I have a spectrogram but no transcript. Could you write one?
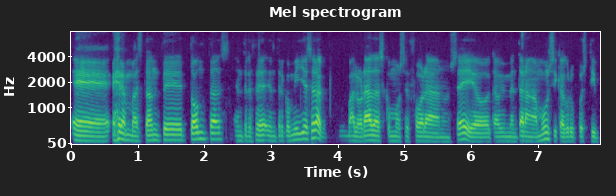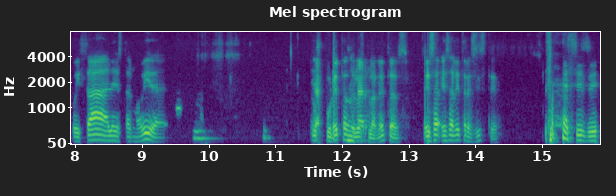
eh, eran bastante tontas, entre, entre comillas, eran valoradas como se fora, non sei, o que inventaran a música, grupos tipo Izal, estas movidas. Los puretas de los planetas. Esa, esa letra existe. sí, sí.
